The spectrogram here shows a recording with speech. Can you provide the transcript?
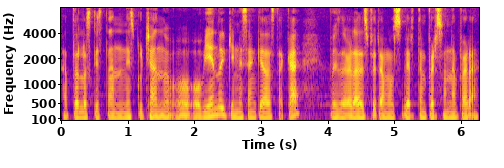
a todos los que están escuchando o, viendo y quienes se han quedado hasta acá, pues de verdad esperamos verte en persona para,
